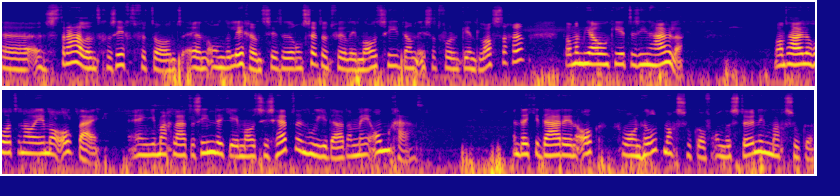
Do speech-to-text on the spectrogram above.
uh, een stralend gezicht vertoont en onderliggend zit er ontzettend veel emotie, dan is dat voor een kind lastiger dan om jou een keer te zien huilen. Want huilen hoort er nou eenmaal ook bij. En je mag laten zien dat je emoties hebt en hoe je daar dan mee omgaat. En dat je daarin ook gewoon hulp mag zoeken of ondersteuning mag zoeken.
